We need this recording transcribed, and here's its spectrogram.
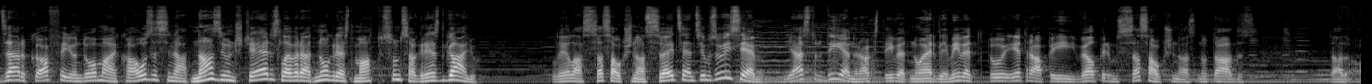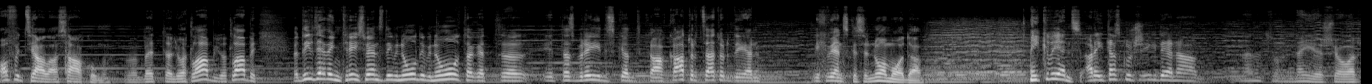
Dzeru kafiju un domāju, kā uzasināt nazi un šķērs, lai varētu nogriezt matus un sagriezt gaļu. Lielās sasaukšanās sveiciens jums visiem! Jāstru dienu rakstīja Iveta no ērgļiem. Iveta, tu ietrāpīji vēl pirms sasaukšanās nu, tādas, tāda oficiālā sākuma. Bet ļoti labi, ļoti labi. 293, 1202, tagad uh, ir tas brīdis, kad kā katru ceturtdienu Ik viens, kas ir nomodā. Ik viens, arī tas, kurš ikdienā ne, nu, neies jau ar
